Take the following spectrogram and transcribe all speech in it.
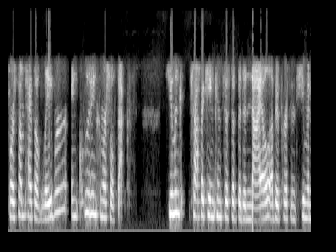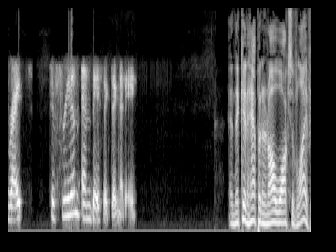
for some type of labor, including commercial sex. Human trafficking consists of the denial of a person's human rights to freedom and basic dignity. And that can happen in all walks of life,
